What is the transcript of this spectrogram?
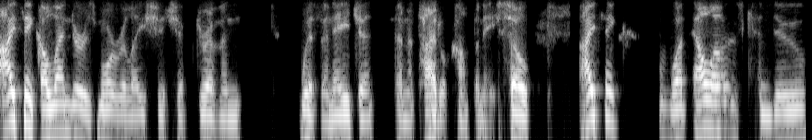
I think a lender is more relationship driven with an agent than a title company. So I think what LOs can do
